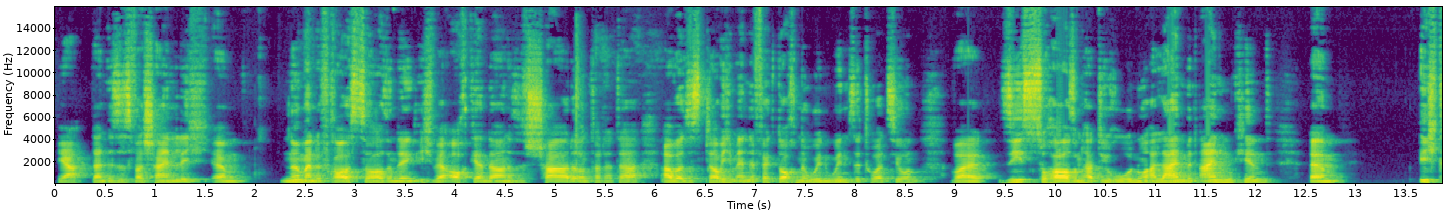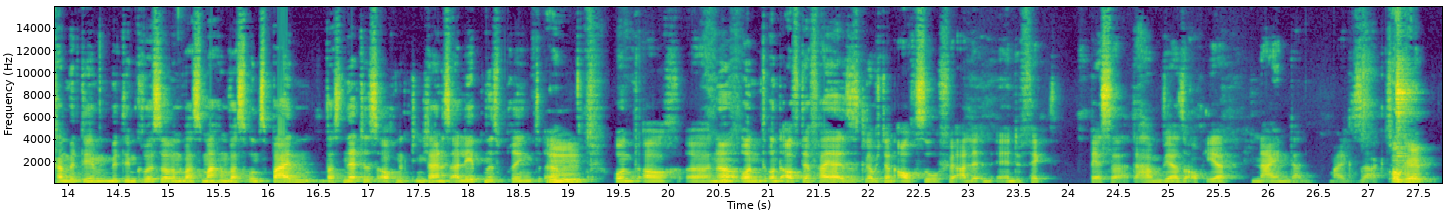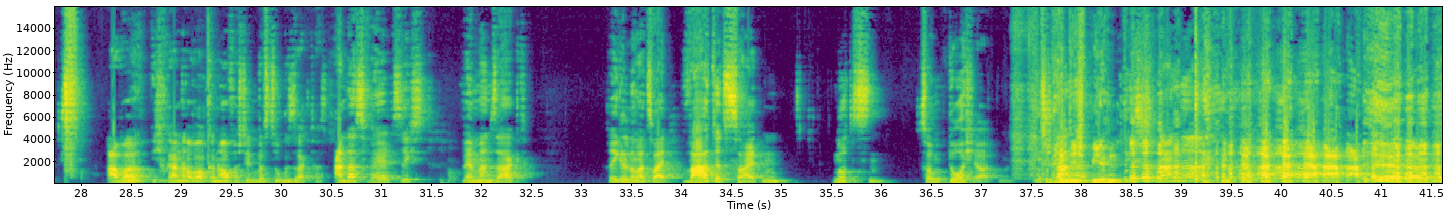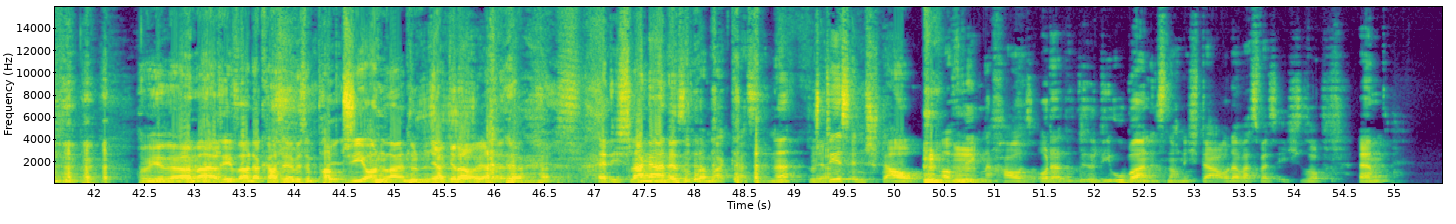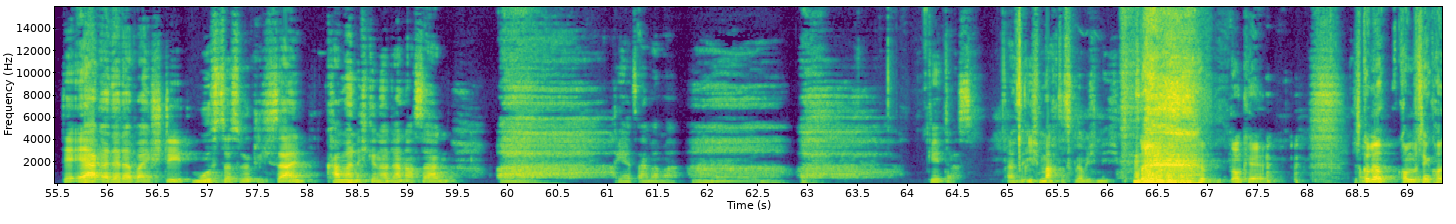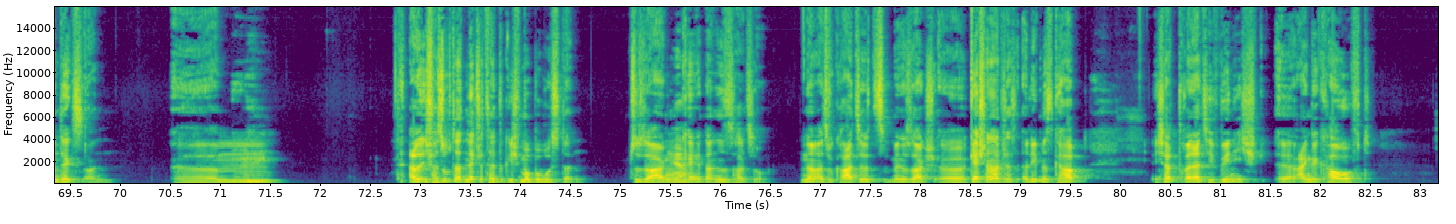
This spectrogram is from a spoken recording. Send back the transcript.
ja, dann ist es wahrscheinlich, ähm, ne, meine Frau ist zu Hause und denkt, ich wäre auch gern da und es ist schade und da, da, da. Aber es ist, glaube ich, im Endeffekt doch eine Win-Win-Situation, weil sie ist zu Hause und hat die Ruhe nur allein mit einem Kind. Ähm, ich kann mit dem, mit dem Größeren was machen, was uns beiden was Nettes, auch ein, ein kleines Erlebnis bringt. Ähm, Mhm. und auch, äh, ne, und, und auf der Feier ist es, glaube ich, dann auch so für alle im Endeffekt besser. Da haben wir also auch eher Nein dann mal gesagt. Okay. Aber ich kann aber auch genau verstehen, was du gesagt hast. Anders verhält sich's, wenn man sagt, Regel Nummer zwei, Wartezeiten nutzen zum Durchatmen. Die Zum Handy spielen. Die Schlange. Hier am Rewe an der Kasse ein bisschen PUBG online. Ja, genau. Ja. Äh, Die Schlange an der Supermarktkasse, ne? Du Ja. stehst im Stau auf dem Mhm. Weg nach Hause oder die U-Bahn ist noch nicht da oder was weiß ich. So, ähm, der Ärger, der dabei steht, muss das wirklich sein? Kann man nicht genau dann auch sagen, ah, jetzt einfach mal, ah, geht das? Also ich mache das, glaube ich, nicht. Okay. Es kommt, auf, kommt auf den Kontext an. Ähm, aber ich versuche das in letzter Zeit wirklich mal bewusst dann zu sagen, Ja? okay, dann ist es halt so. Ne? Also gerade jetzt, wenn du sagst, äh, gestern hatte ich das Erlebnis gehabt, ich hatte relativ wenig äh, eingekauft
